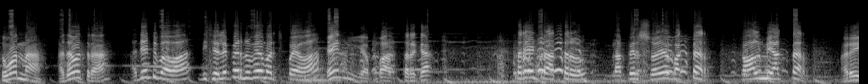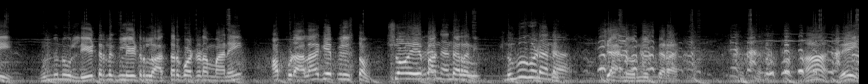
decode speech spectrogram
సువర్ణ! అదవత్రా అదేంటి బావా? నీ చెల్లె పేరు నువ్వే మర్చిపోయావా? ఏ నీ అబ్బా అత్తరగా? అత్తరేంట్రా అత్తరు? నా పేరు షోయబ్ అఖ్తర్ కాల్ మీ అఖ్తర్ అరే ముందు నువ్వు లీటర్లకు లీటర్లు అత్తరు కొట్టడం మాని అప్పుడు అలాగే పిలుస్తాం. షో ఏ పక్కర్ అని. నువ్వు రేయ్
